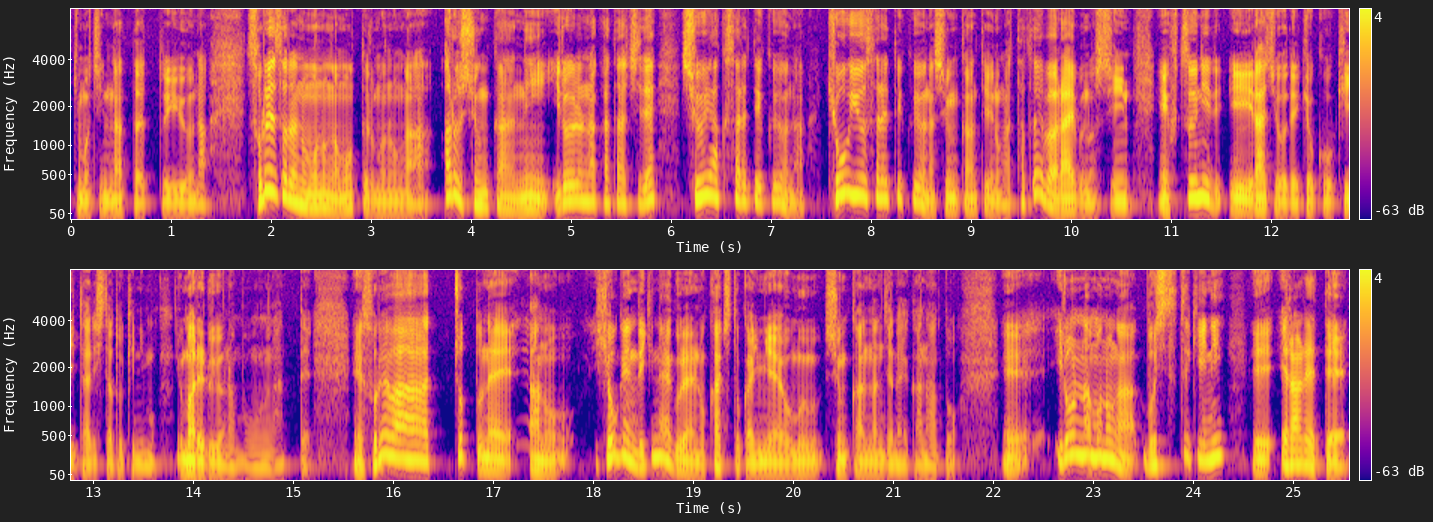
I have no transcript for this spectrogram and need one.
気持ちになったというようなそれぞれのものが持っているものがある瞬間にいろいろな形で集約されていくような共有されていくような瞬間というのが例えばライブのシーン、え普通にラジオで曲を聴いたりした時にも生まれるようなものがあって、えそれはちょっとねあの表現できないぐらいの価値とか意味合いを生む瞬間なんじゃないかなと、えー、いろんなものが物質的に、えー、得られて、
